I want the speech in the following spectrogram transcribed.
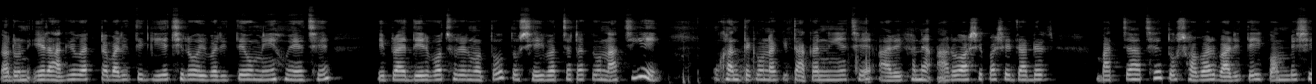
কারণ এর আগেও একটা বাড়িতে গিয়েছিল, ওই বাড়িতেও মেয়ে হয়েছে, এই প্রায় দেড় বছরের মতো। তো সেই বাচ্চাটাকেও নাচিয়ে ওখান থেকেও নাকি টাকা নিয়েছে। আর এখানে আরও আশেপাশে যাদের বাচ্চা আছে, তো সবার বাড়িতেই কম বেশি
